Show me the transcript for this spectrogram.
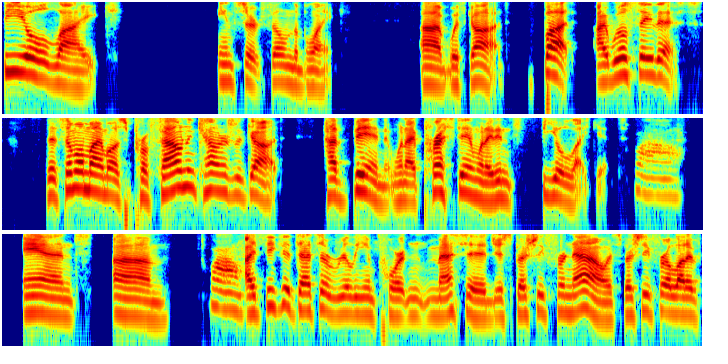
feel like insert fill in the blank uh, with god but I will say this that some of my most profound encounters with God have been when I pressed in when I didn't feel like it. Wow. And um wow. I think that that's a really important message especially for now, especially for a lot of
